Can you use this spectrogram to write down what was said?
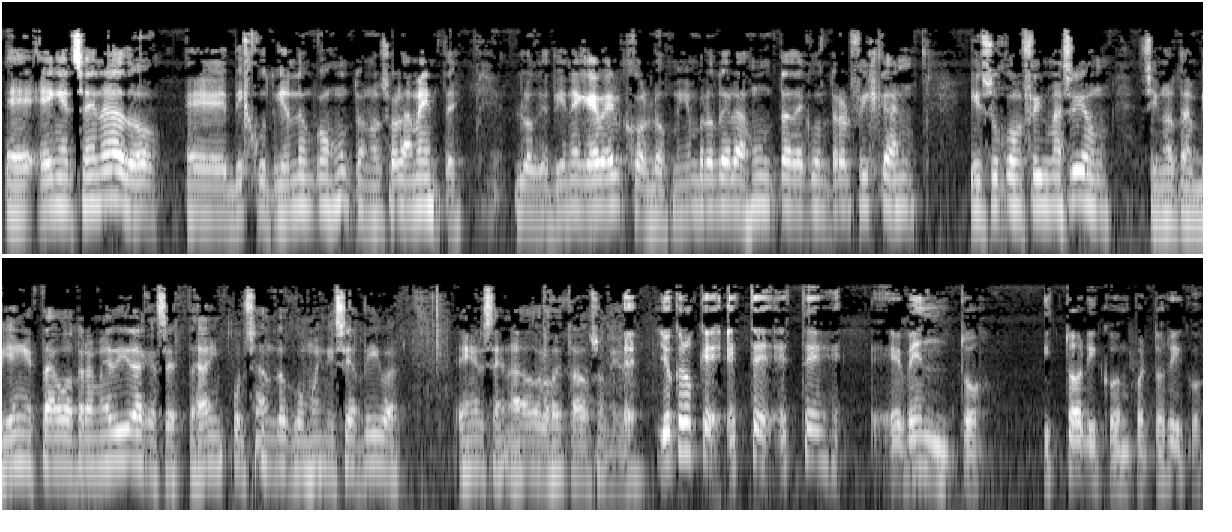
eh, en el Senado eh, discutiendo en conjunto no solamente lo que tiene que ver con los miembros de la Junta de Control Fiscal y su confirmación, sino también esta otra medida que se está impulsando como iniciativa en el Senado de los Estados Unidos. Eh, yo creo que este, este evento histórico en Puerto Rico,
